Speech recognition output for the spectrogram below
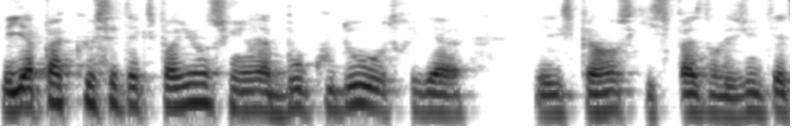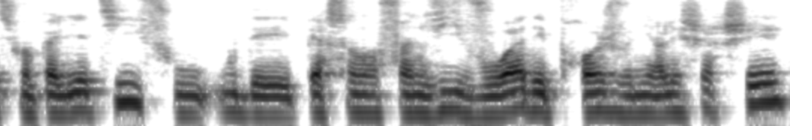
Mais il n'y a pas que cette expérience, il y en a beaucoup d'autres. Il y a des expériences qui se passent dans les unités de soins palliatifs où, des personnes en fin de vie voient des proches venir les chercher.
